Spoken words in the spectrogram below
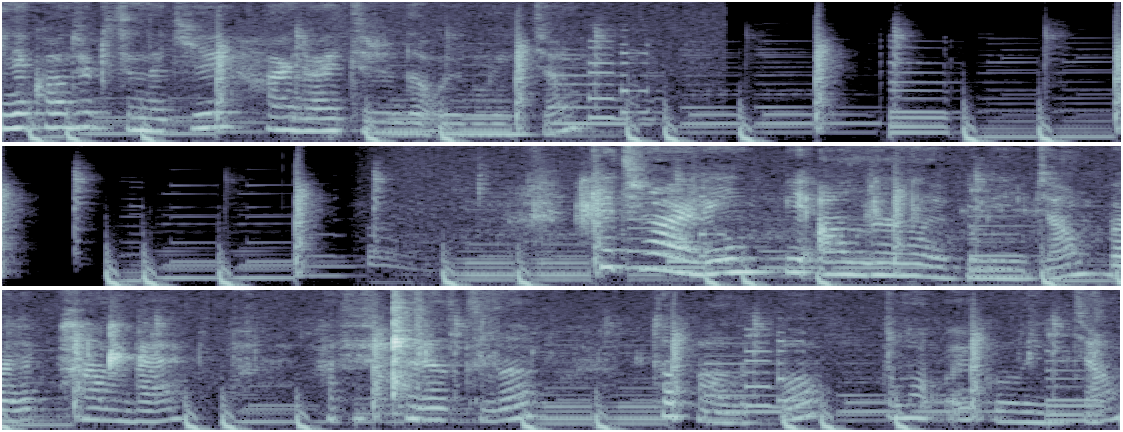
Yine Contour Kit'indeki highlighter'ı da uygulayacağım. Arley'in bir allığını uygulayacağım. Böyle pembe, hafif parıltılı top allık bu. Bunu uygulayacağım.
